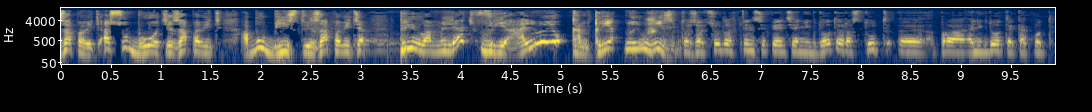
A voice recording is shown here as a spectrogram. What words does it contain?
заповедь о субботе, заповедь об убийстве, заповедь о... преломлять в реальную конкретную жизнь. То есть отсюда, в принципе, эти анекдоты растут, э, про анекдоты, как вот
